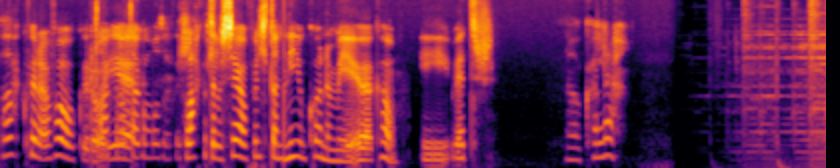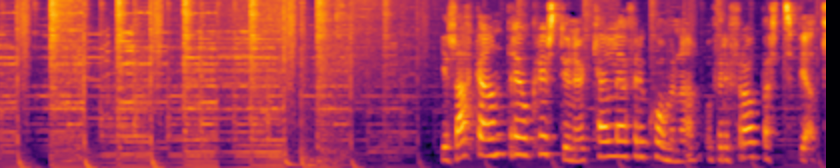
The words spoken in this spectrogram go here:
takk fyrir að fá okkur Takk og að ég taka á móti okkur. hlakka til að sjá fullt af nýjum konum í ÖK í vetur Nákvæmlega. Ég þakka Andrei og Kristjánu kærlega fyrir komuna og fyrir frábært spjall.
